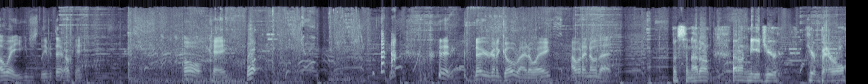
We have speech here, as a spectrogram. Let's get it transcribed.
Oh wait, you can just leave it there? Okay. Oh, okay. What? no, you're gonna go right away. How would I know that? Listen, I don't, I don't need your, your barrel.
